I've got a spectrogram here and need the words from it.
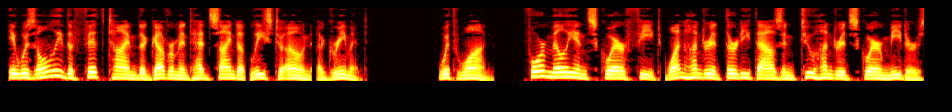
It was only the fifth time the government had signed a lease-to-own agreement. With one 4 million square feet 130,200 square meters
